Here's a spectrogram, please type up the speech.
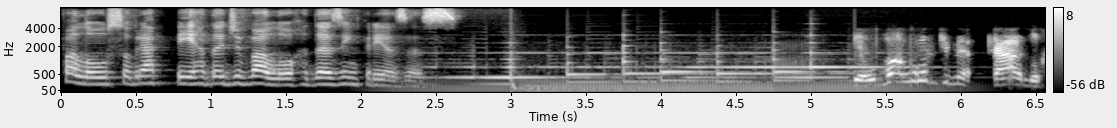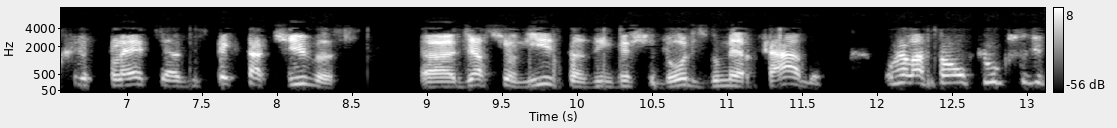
falou sobre a perda de valor das empresas. O valor de mercado reflete as expectativas uh, de acionistas e investidores do mercado com relação ao fluxo de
